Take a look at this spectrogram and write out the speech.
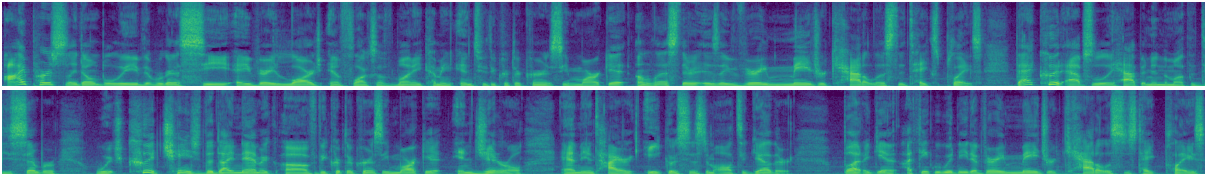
I personally don't believe that we're going to see a very large influx of money coming into the cryptocurrency market unless there is a very major catalyst that takes place. That could absolutely happen in the month of December, which could change the dynamic of the cryptocurrency market in general and the entire ecosystem altogether. But again, I think we would need a very major catalyst to take place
